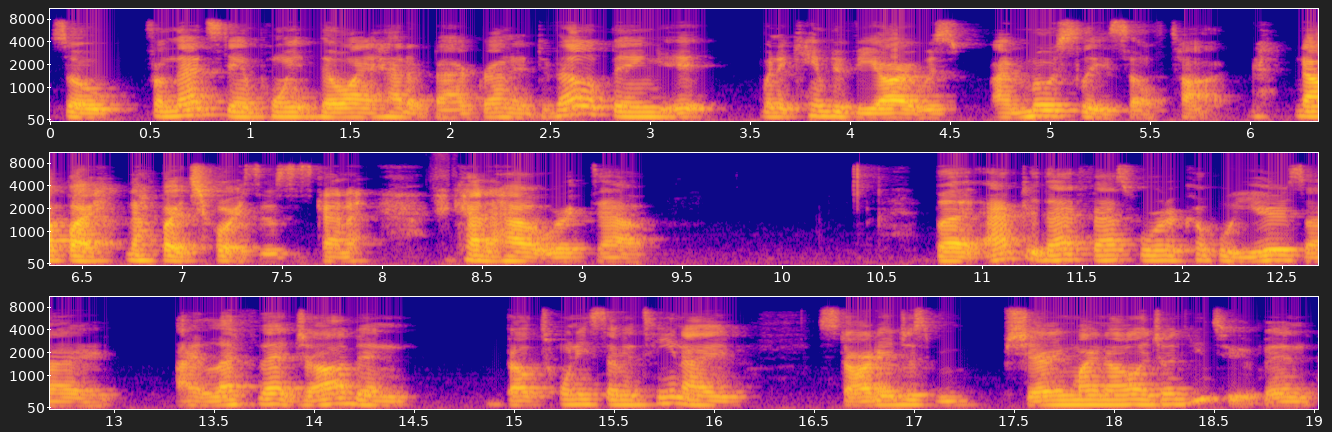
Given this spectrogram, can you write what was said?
So from that standpoint, though I had a background in developing, it when it came to VR, it was I'm mostly self-taught, not by not by choice. It was just kind of kind of how it worked out. But after that, fast forward a couple years, I I left that job, and about 2017, I started just sharing my knowledge on YouTube, and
